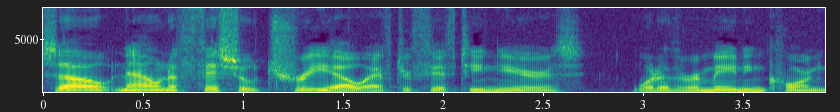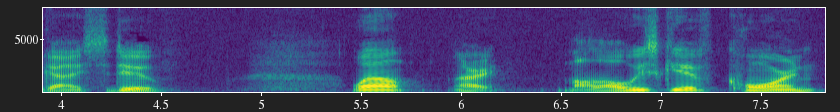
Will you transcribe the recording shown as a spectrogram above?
So, now an official trio after 15 years, what are the remaining Korn guys to do? Well, alright, I'll always give Korn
